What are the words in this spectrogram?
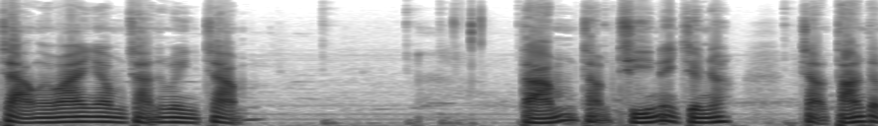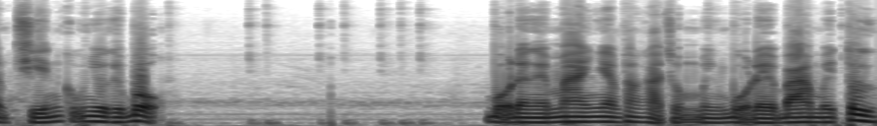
chạm ngày mai anh em chạm cho mình chạm 8 chạm 9 này chưa nhá. Chạm 8 chạm 9 cũng như cái bộ. Bộ đề ngày mai anh em tham khảo cho mình bộ đề 34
